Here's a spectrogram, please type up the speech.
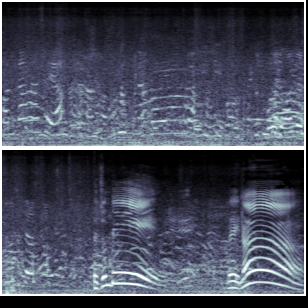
건강하세요. 자, 준비 레이나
